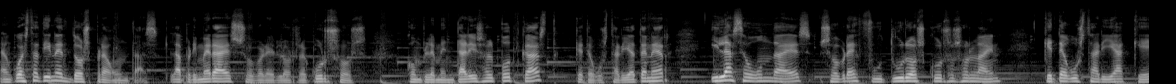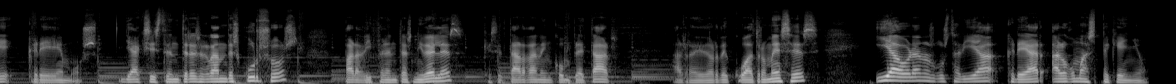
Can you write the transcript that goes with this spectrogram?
La encuesta tiene dos preguntas. La primera es sobre los recursos complementarios al podcast que te gustaría tener y la segunda es sobre futuros cursos online que te gustaría que creemos. Ya existen tres grandes cursos para diferentes niveles que se tardan en completar alrededor de cuatro meses y ahora nos gustaría crear algo más pequeño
